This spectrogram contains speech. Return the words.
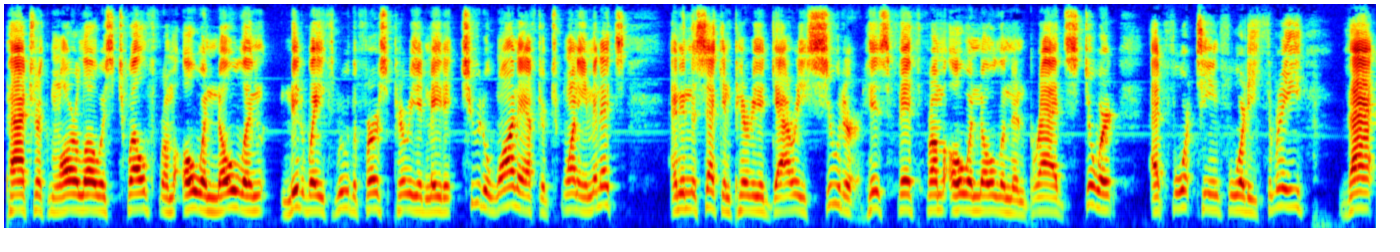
Patrick Marleau is 12th from Owen Nolan midway through the first period, made it 2 to 1 after 20 minutes. And in the second period, Gary Suter, his fifth from Owen Nolan and Brad Stuart at 14:43. That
